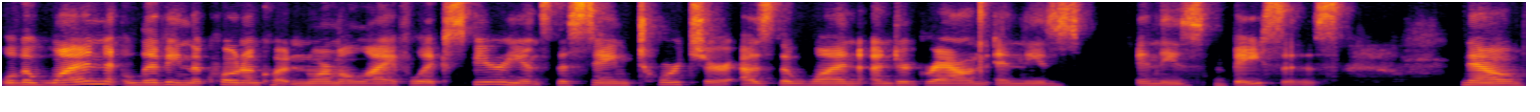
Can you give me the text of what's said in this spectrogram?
well, the one living the quote unquote normal life will experience the same torture as the one underground in these in these bases. Now,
